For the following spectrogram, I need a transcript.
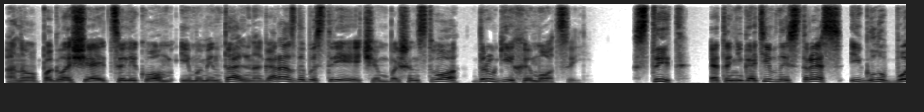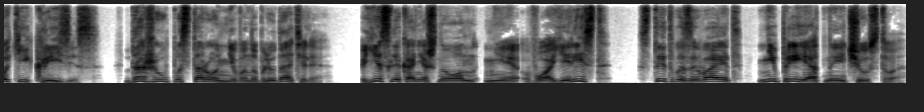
Оно поглощает целиком и моментально гораздо быстрее, чем большинство других эмоций. Стыд — это негативный стресс и глубокий кризис. Даже у постороннего наблюдателя, если, конечно, он не вуайерист, стыд вызывает неприятные чувства.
